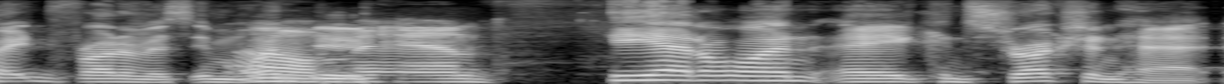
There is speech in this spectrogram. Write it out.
right in front of us. And one oh dude, man, he had on a construction hat.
